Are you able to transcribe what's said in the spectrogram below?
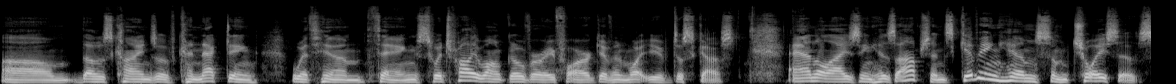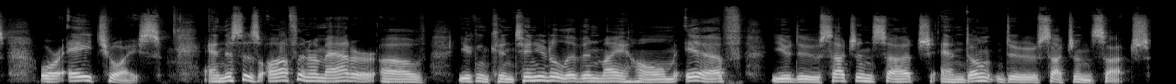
Um, those kinds of connecting with him things, which probably won't go very far given what you've discussed. Analyzing his options, giving him some choices or a choice. And this is often a matter of you can continue to live in my home if you do such and such and don't do such and such,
